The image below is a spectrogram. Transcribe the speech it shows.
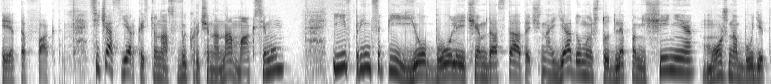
это факт. Сейчас яркость у нас выкручена на максимум. И, в принципе, ее более чем достаточно. Я думаю, что для помещения можно будет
